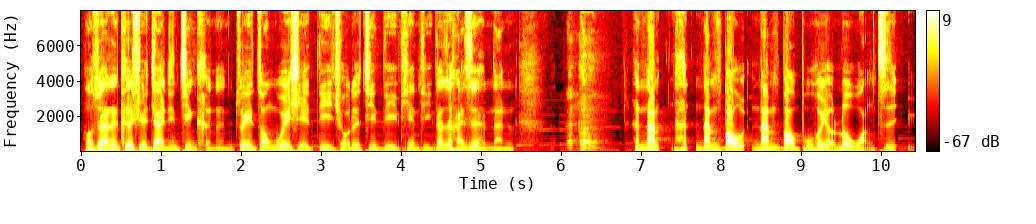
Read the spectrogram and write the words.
好，虽然呢，科学家已经尽可能追踪威胁地球的近地天体，但是还是很难 很难很难保难保不会有漏网之鱼。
